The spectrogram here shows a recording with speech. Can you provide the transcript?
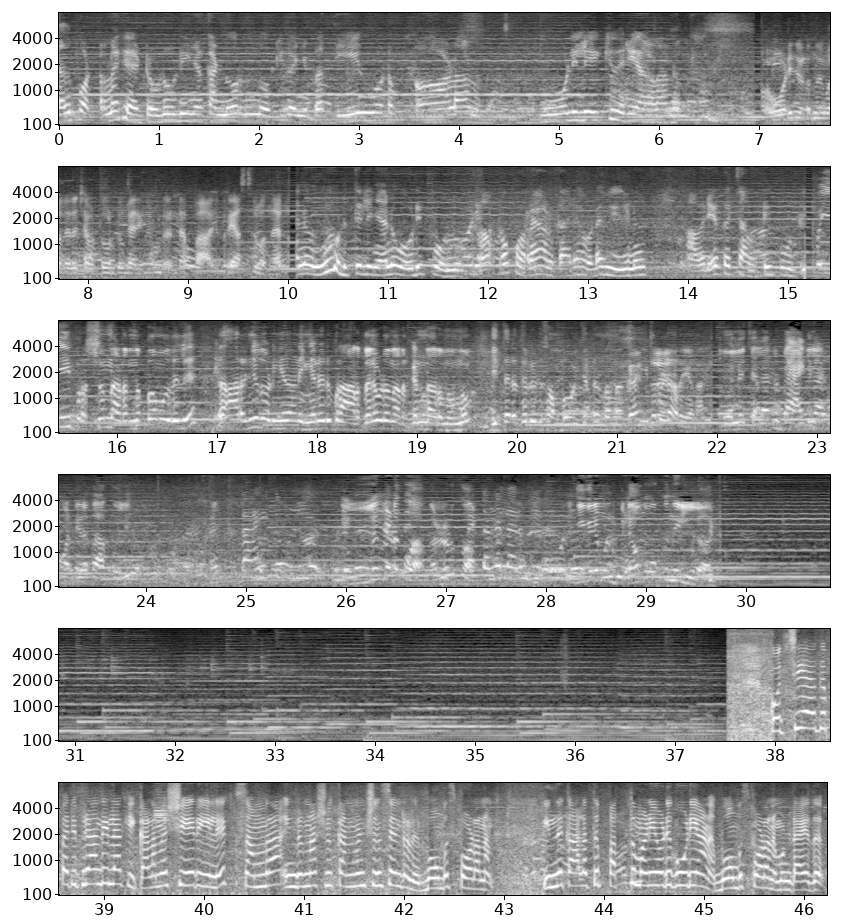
അത് പൊട്ടണ കേട്ടോടുകൂടി ഞാൻ കണ്ണു തുറന്ന് നോക്കി കഴിഞ്ഞപ്പോ തീ ഇങ്ങോട്ട് ആളാണ്. മുകളിലേക്ക് വരെ ആളാണ്. ഓടി നടന്ന് വളരെ ചവിട്ടുകൊണ്ടും കാര്യങ്ങളും എല്ലാം പാ- പ്രയാസത്തിൽ വന്നായിരുന്നു. ഞാൻ ഒന്നും കൊടുത്തില്ല ഞാൻ ഓടിപ്പോന്നു. അപ്പൊ കുറെ ആൾക്കാർ അവിടെ വീണ് അവരെയൊക്കെ ചവിട്ടി കൂട്ടി. ഇപ്പൊ ഈ പ്രശ്നം നടന്നപ്പോ മുതൽ അറിഞ്ഞു തുടങ്ങിയതാണ് ഇങ്ങനെ ഒരു പ്രാർത്ഥന ഇവിടെ നടക്കണ്ടായിരുന്നെന്നും ഇത്തരത്തിലൊരു സംഭവിച്ചിട്ടുണ്ടെന്നൊക്കെ ഇപ്പോഴും അറിയണം. അതുപോലെ ചിലരുടെ ബാഗിലാണ് വണ്ടിയുടെ താക്കോൽ. എല്ലാം കിടക്കുക ജീവനും പിന്നെ നോക്കുന്നില്ല കൊച്ചിയാകെ പരിഭ്രാന്തിയിലാക്കി. കളമശ്ശേരിയിലെ സമ്ര ഇന്റർനാഷണൽ കൺവെൻഷൻ സെന്ററിൽ ബോംബ് സ്ഫോടനം. ഇന്ന് കാലത്ത് പത്ത് മണിയോട് കൂടിയാണ് ബോംബ് സ്ഫോടനം ഉണ്ടായത്.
